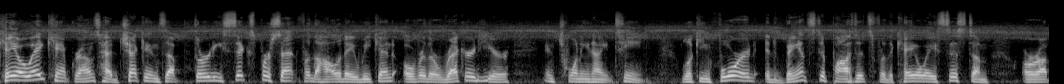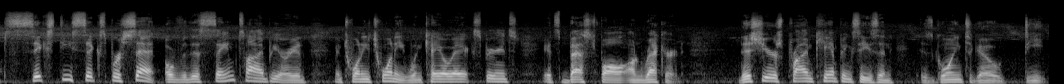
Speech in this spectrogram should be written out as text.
KOA campgrounds had check ins up 36% for the holiday weekend over the record year in 2019. Looking forward, advanced deposits for the KOA system are up 66% over this same time period in 2020 when KOA experienced its best fall on record. This year's prime camping season is going to go deep.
